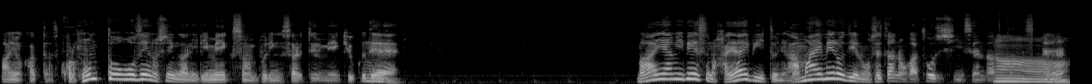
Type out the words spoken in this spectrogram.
ああいうの買ったんです。これ本当大勢のシンガーにリメイクサンプリングされてる名曲で、マイアミベースの速いビートに甘いメロディーを乗せたのが当時新鮮だったんですね。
